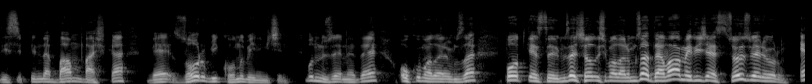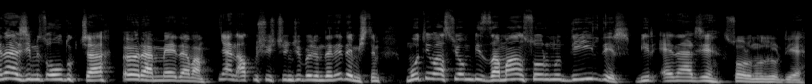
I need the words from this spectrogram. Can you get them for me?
disiplinde bambaşka ve zor bir konu benim için. Bunun üzerine de okumalarımıza, podcastlerimize, çalışmalarımıza devam edeceğiz. Söz veriyorum. Enerjimiz oldukça öğrenmeye devam. Yani 63. bölümde ne demiştim? Motivasyon bir zaman sorunu değildir. Bir enerji sorunudur diye.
